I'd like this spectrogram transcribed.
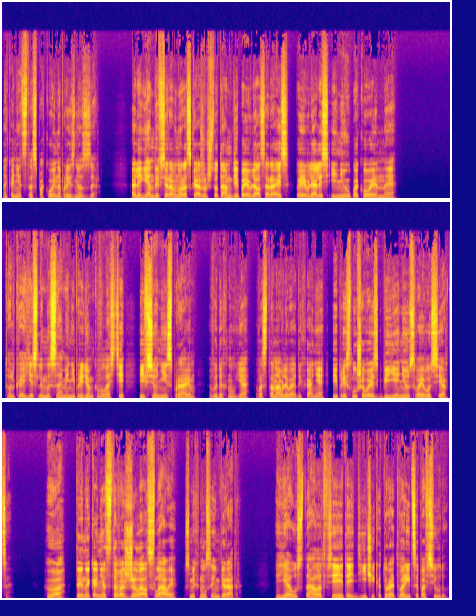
наконец-то спокойно произнес Зер. А легенды все равно расскажут, что там, где появлялся Райс, появлялись и неупокоенные. «Только если мы сами не придем к власти и все не исправим», — выдохнул я, восстанавливая дыхание и прислушиваясь к биению своего сердца. «О, ты наконец-то возжелал славы?» — усмехнулся император. Я устал от всей этой дичи, которая творится повсюду.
